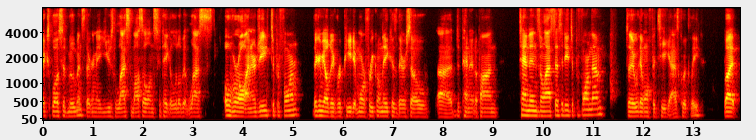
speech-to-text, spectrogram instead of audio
explosive movements. They're going to use less muscle and to take a little bit less overall energy to perform. They're going to be able to repeat it more frequently because they're so uh, dependent upon tendons and elasticity to perform them. So they won't fatigue as quickly. But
